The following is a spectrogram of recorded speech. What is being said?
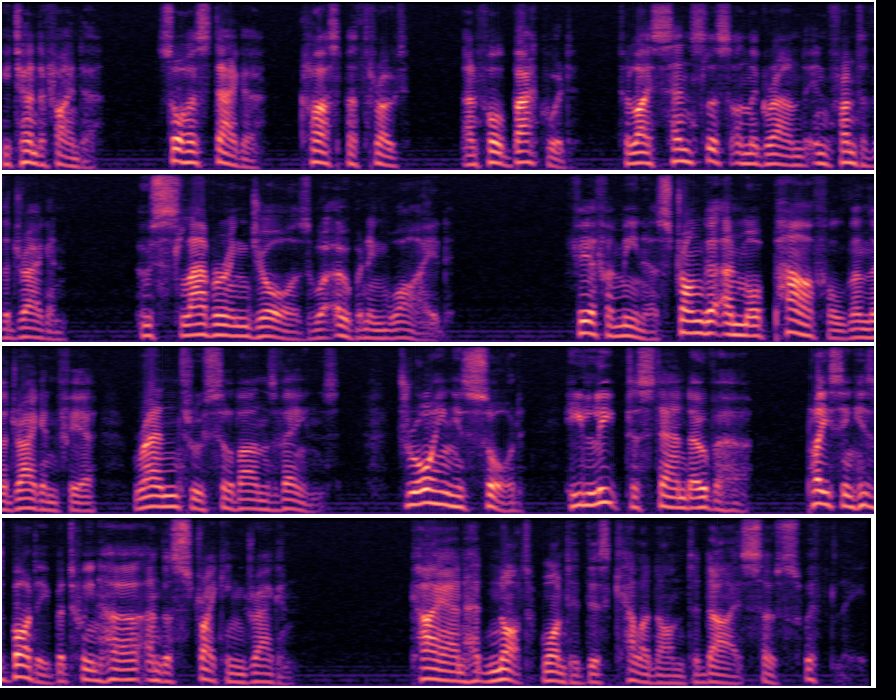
He turned to find her, saw her stagger, clasp her throat, and fall backward to lie senseless on the ground in front of the dragon, whose slavering jaws were opening wide. Fear for Mina, stronger and more powerful than the dragon fear, ran through Silvan's veins. Drawing his sword, he leaped to stand over her, placing his body between her and the striking dragon. Cyan had not wanted this Caladon to die so swiftly.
